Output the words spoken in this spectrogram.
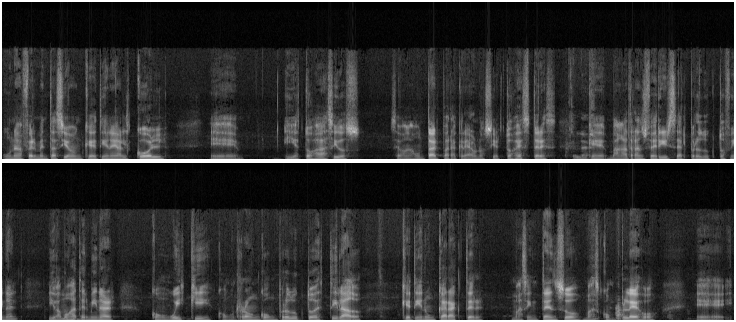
una fermentación que tiene alcohol eh, y estos ácidos se van a juntar para crear unos ciertos ésteres que van a transferirse al producto final. Y vamos a terminar con whisky, con ron, con un producto destilado que tiene un carácter más intenso, más complejo eh,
